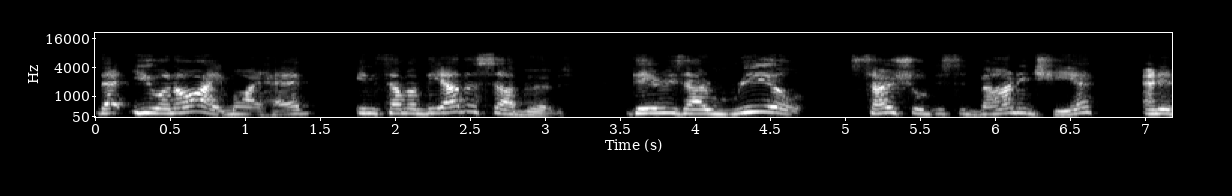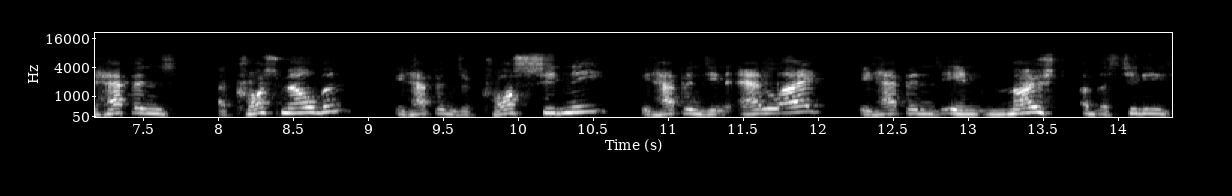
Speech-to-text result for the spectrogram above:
that you and I might have in some of the other suburbs. There is a real social disadvantage here, and it happens across Melbourne, it happens across Sydney, it happens in Adelaide, it happens in most of the cities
